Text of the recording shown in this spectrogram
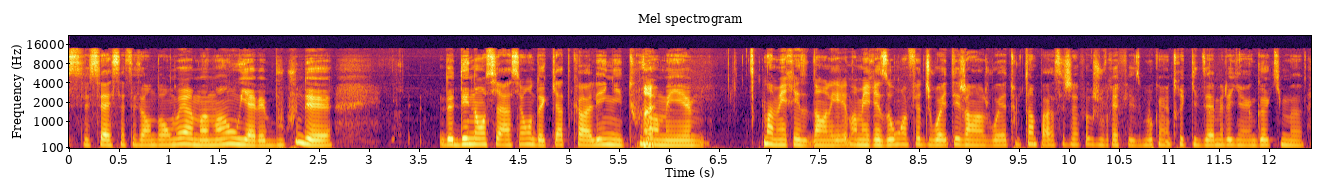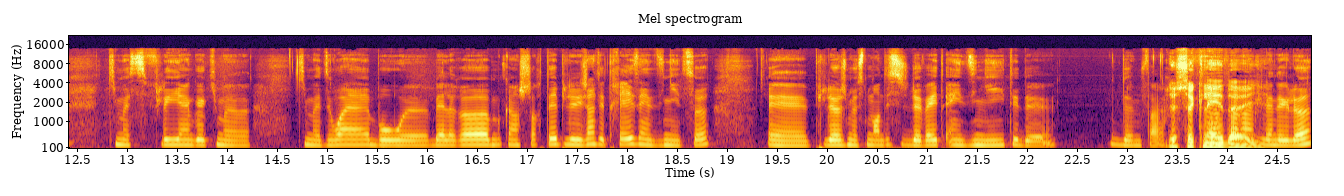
Ça s'est tombé un moment où il y avait beaucoup de, de dénonciations de catcalling et tout dans mes. Dans mes, réseaux, dans, les, dans mes réseaux, en fait, je voyais, genre, je voyais tout le temps passer, chaque fois que j'ouvrais Facebook, un truc qui disait, mais là, il y a un gars qui m'a sifflé, un gars qui m'a qui m'a dit, ouais, beau, euh, belle robe, quand je sortais. Puis les gens étaient très indignés de ça. Euh, puis là, je me suis demandé si je devais être indignée de, de me faire. De ce clin d'œil. d'œil-là.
